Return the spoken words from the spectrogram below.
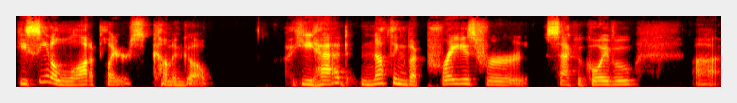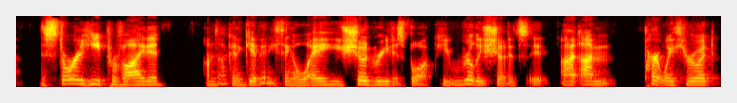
he's seen a lot of players come and go. He had nothing but praise for Saku Koivu. Uh, the story he provided, I'm not going to give anything away. You should read his book. He really should. It's it, I, am partway through it.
